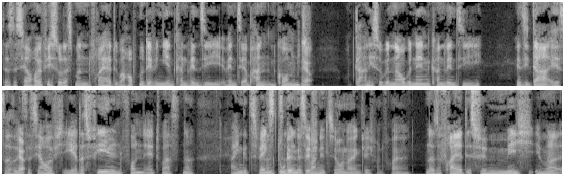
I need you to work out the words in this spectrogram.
das ist ja häufig so, dass man Freiheit überhaupt nur definieren kann, wenn sie, wenn sie abhanden kommt ja. und gar nicht so genau benennen kann, wenn sie, wenn sie da ist. Also ja. es ist ja häufig eher das Fehlen von etwas, ne? Eingezwängt. Hast du denn eine Definition eigentlich von Freiheit? Also Freiheit ist für mich immer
